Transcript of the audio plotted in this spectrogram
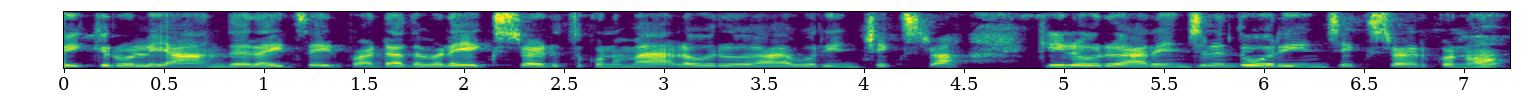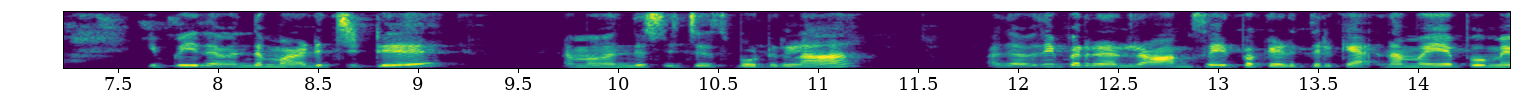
வைக்கிறோம் இல்லையா? அந்த ரைட் சைடு பார்ட் அதை விட எக்ஸ்ட்ரா எடுத்துக்கணும். மேலே ஒரு ஒரு இன்ச் எக்ஸ்ட்ரா கீழே ஒரு அரை இன்ச்லேருந்து ஒரு இன்ச் எக்ஸ்ட்ரா இருக்கணும். இப்போ இதை வந்து மடிச்சுட்டு நம்ம வந்து ஸ்டிச்சஸ் போட்டுக்கலாம். அதாவது இப்போ ராங் சைட் பக்கம் எடுத்திருக்கேன். நம்ம எப்போவுமே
